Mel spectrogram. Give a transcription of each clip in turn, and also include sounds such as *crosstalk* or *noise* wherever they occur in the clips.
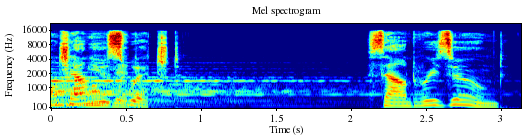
Sound Channel muted. switched. Sound resumed.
